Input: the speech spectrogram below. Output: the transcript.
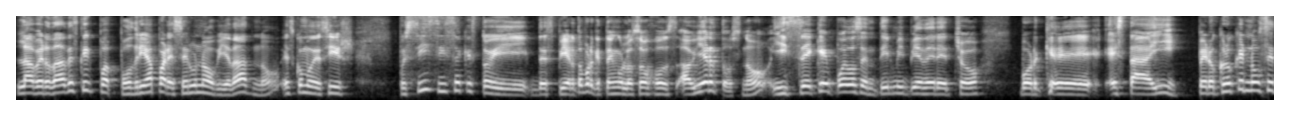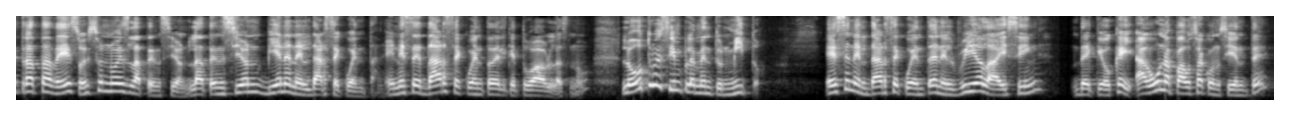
la verdad es que podría parecer una obviedad, ¿no? Es como decir, pues sí, sí sé que estoy despierto porque tengo los ojos abiertos, ¿no? Y sé que puedo sentir mi pie derecho porque está ahí. Pero creo que no se trata de eso, eso no es la atención. La atención viene en el darse cuenta, en ese darse cuenta del que tú hablas, ¿no? Lo otro es simplemente un mito. Es en el darse cuenta, en el realizing de que, ok, hago una pausa consciente,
